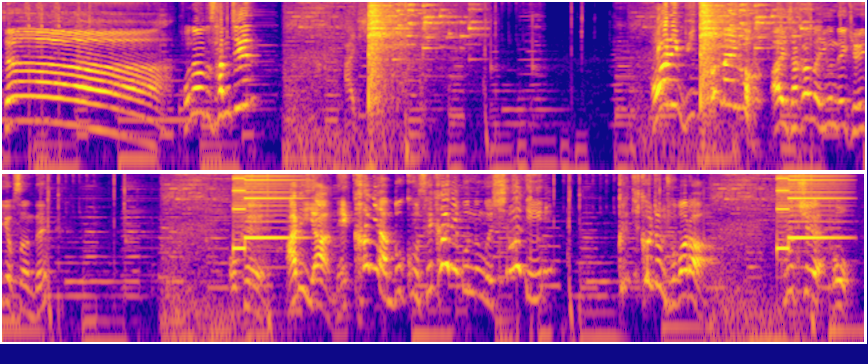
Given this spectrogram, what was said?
자 호나우드 삼진? 아이씨. 아니 미쳤나 이거? 아니 잠깐만 이건 내 계획이 없었는데. 오케이. 아니 야 네 칸이 안 붙고 세 칸이 붙는 거 싫어하니? 크리티컬 좀 줘봐라. 그렇지. 오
